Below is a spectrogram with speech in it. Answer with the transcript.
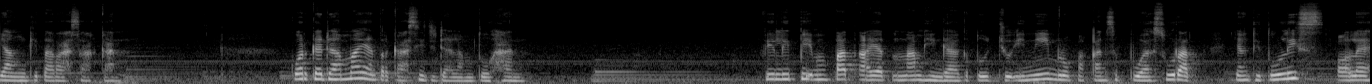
yang kita rasakan. Keluarga damai yang terkasih di dalam Tuhan. Filipi 4 ayat 6 hingga ke-7 ini merupakan sebuah surat yang ditulis oleh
